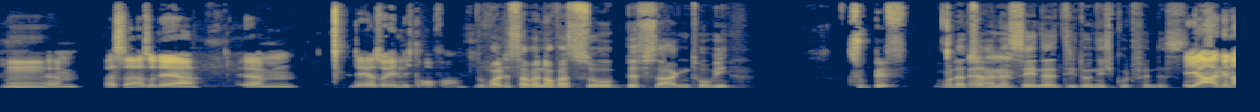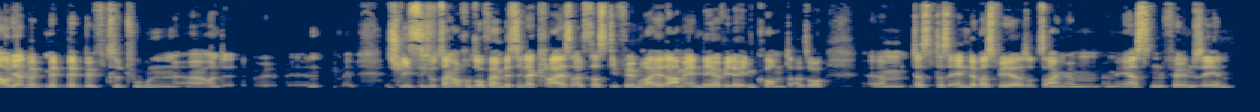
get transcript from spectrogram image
Mhm. Ähm, weißt du, also der ähm, der ja so ähnlich drauf war. Du wolltest aber noch was zu Biff sagen, Tobi. Zu Biff? Oder zu ähm, einer Szene, die du nicht gut findest. Ja, genau, die hat mit, mit, mit Biff zu tun. Äh, und äh, es schließt sich sozusagen auch insofern ein bisschen der Kreis, als dass die Filmreihe da am Ende ja wieder hinkommt. Also ähm, das, das Ende, was wir sozusagen im, im ersten Film sehen,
